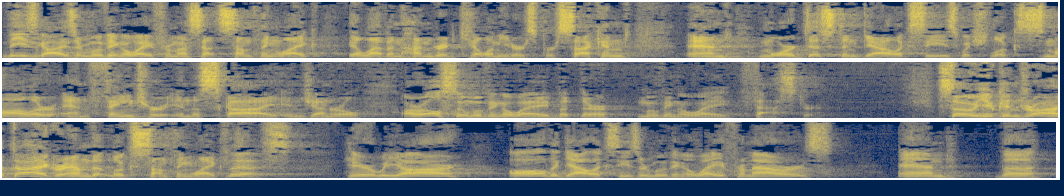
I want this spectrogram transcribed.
These guys are moving away from us at something like 1100 kilometers per second, and more distant galaxies, which look smaller and fainter in the sky in general, are also moving away, but they're moving away faster. So you can draw a diagram that looks something like this. Here we are, all the galaxies are moving away from ours, and the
